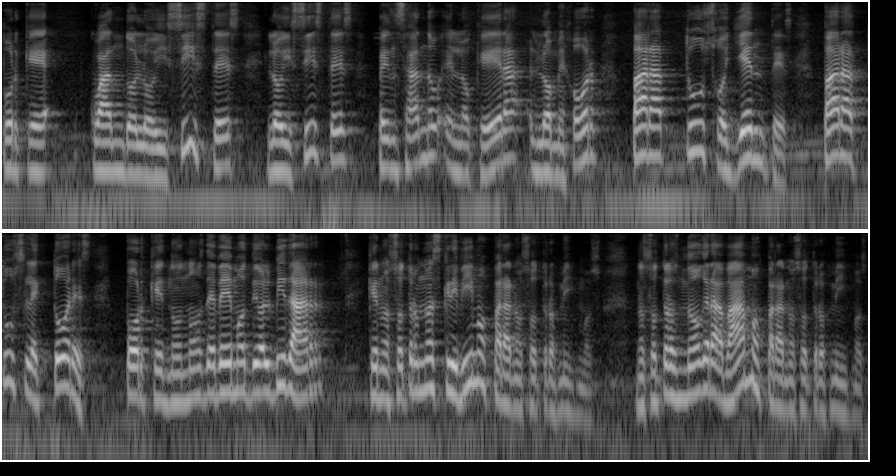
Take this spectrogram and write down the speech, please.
Porque cuando lo hiciste, lo hiciste pensando en lo que era lo mejor para tus oyentes, para tus lectores, porque no nos debemos de olvidar que nosotros no escribimos para nosotros mismos, nosotros no grabamos para nosotros mismos,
